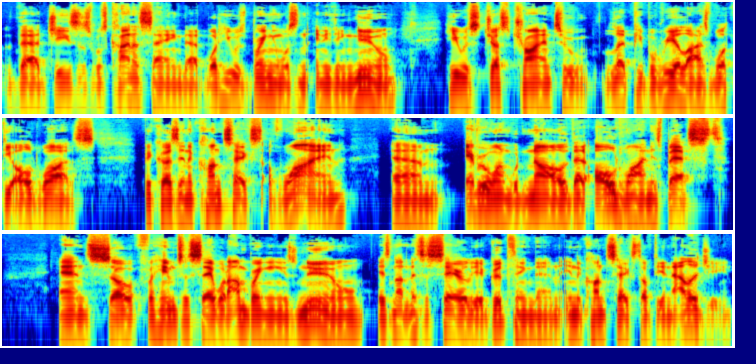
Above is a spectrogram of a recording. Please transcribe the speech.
that Jesus was kind of saying that what he was bringing wasn't anything new. He was just trying to let people realize what the old was, because in a context of wine, um, everyone would know that old wine is best. And so for him to say what I'm bringing is new is not necessarily a good thing then in the context of the analogy.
